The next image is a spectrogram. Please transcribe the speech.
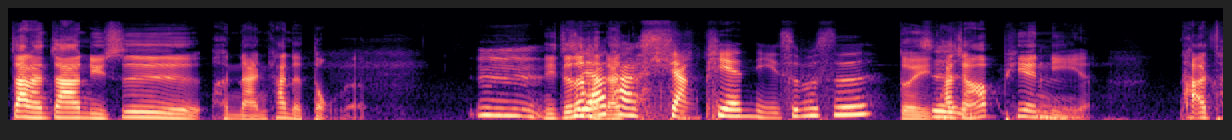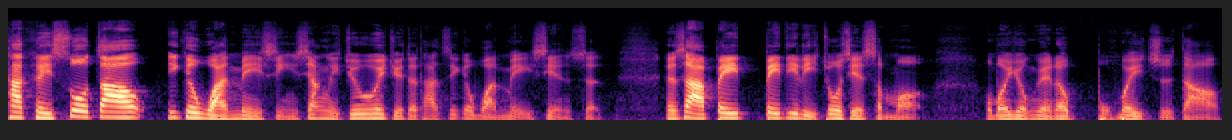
渣男渣女是很难看得懂了，嗯，你真的很难只要他想骗你，是不是？对他想要骗你，他他可以塑造一个完美形象，你就会觉得他是一个完美先生。可是他背背地里做些什么，我们永远都不会知道。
